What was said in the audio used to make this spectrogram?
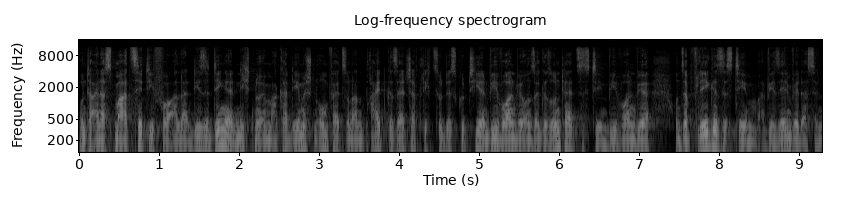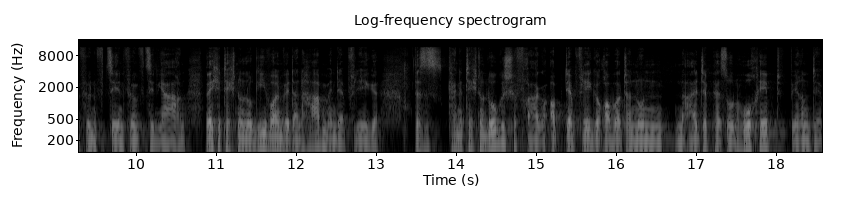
unter einer Smart City vor, alle diese Dinge nicht nur im akademischen Umfeld, sondern breit gesellschaftlich zu diskutieren. Wie wollen wir unser Gesundheitssystem, wie wollen wir unser Pflegesystem, wie sehen wir das in 15, 15 Jahren? Welche Technologie wollen wir dann haben in der Pflege? Das ist keine technologische Frage, ob der Pflegeroboter nun eine alte Person hochhebt, während der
